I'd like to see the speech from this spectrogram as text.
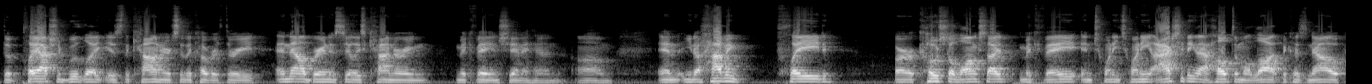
the play action bootleg is the counter to the cover three, and now Brandon Staley's countering McVay and Shanahan. Um, and you know, having played or coached alongside McVay in 2020, I actually think that helped him a lot because now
